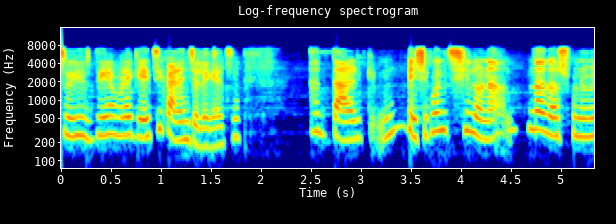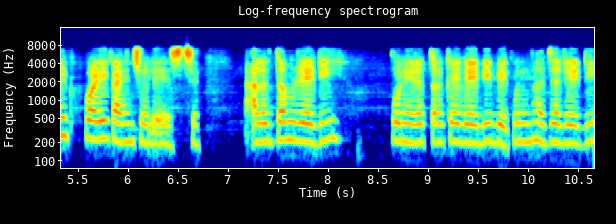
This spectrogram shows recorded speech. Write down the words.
সুইচ দিয়ে আমরা খেয়েছি কারেন্ট চলে গেছে। তার বেশিক্ষণ ছিল না। না, দশ পনেরো মিনিট পরেই কারেন্ট চলে এসছে। আলুর দম রেডি পনিরের তরকারি রেডি বেগুন ভাজা রেডি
